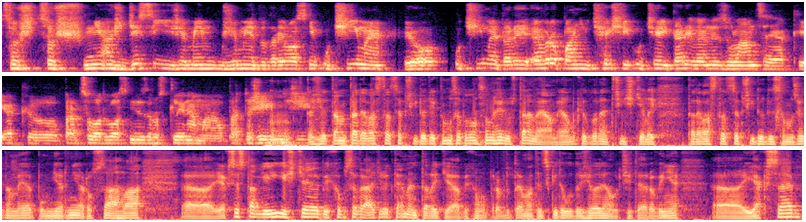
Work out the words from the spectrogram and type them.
což, což mě až děsí, že my, že my je to tady vlastně učíme, jo, učíme tady Evropaní, Češi, učí tady Venezuelánce, jak, jak eh, pracovat vlastně s rostlinama, no, protože... Hmm, takže tam ta devastace přírody, k tomu se potom samozřejmě dostaneme, a my nám to netříštili, ta devastace přírody samozřejmě tam je poměrně rozsáhlá. Eh, jak se stavějí, ještě bychom se vrátili k té mentalitě, abychom opravdu tematicky to udrželi na určité rovině. Eh, jak se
